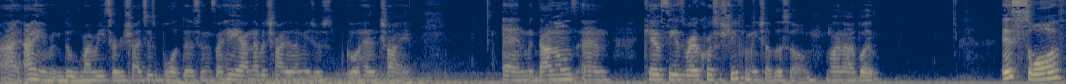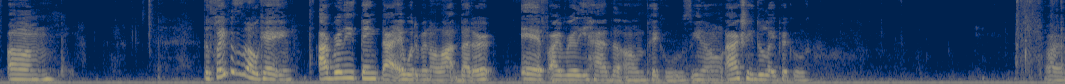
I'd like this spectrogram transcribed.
I, I didn't even do my research. I just bought this and it's like, hey, I never tried it. Let me just go ahead and try it. And McDonald's and KFC is right across the street from each other, so why not? But it's soft. Um, the flavors is okay. I really think that it would have been a lot better if I really had the um pickles. You know, I actually do like pickles. All right.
